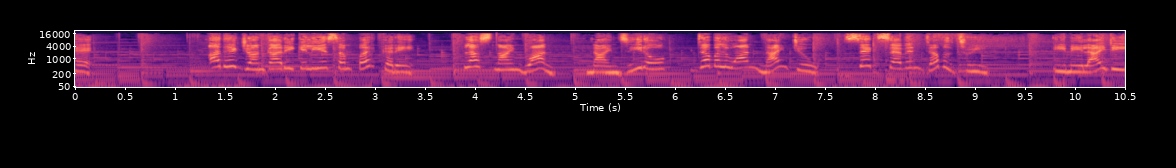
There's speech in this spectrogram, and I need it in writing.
है। अधिक जानकारी के लिए संपर्क करें। Plus nine one nine zero double one nine two six seven double three email I D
